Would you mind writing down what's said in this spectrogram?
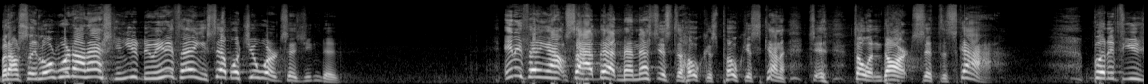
But I'll say, Lord, we're not asking you to do anything except what your word says you can do. Anything outside that, man, that's just a hocus pocus kind of throwing darts at the sky. But if you,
